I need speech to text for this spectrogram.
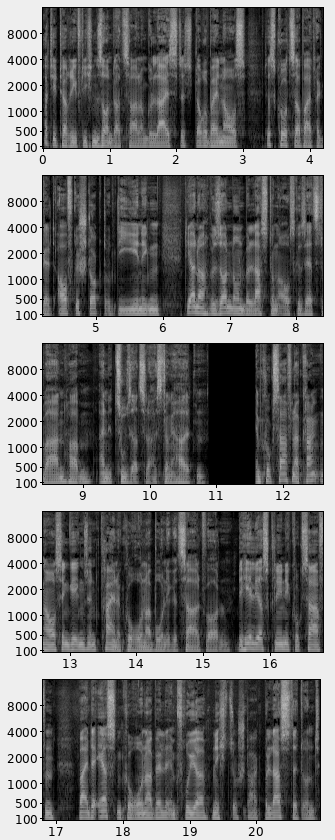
hat die tariflichen Sonderzahlungen geleistet, darüber hinaus das Kurzarbeitergeld aufgestockt und diejenigen, die einer besonderen Belastung ausgesetzt waren, haben eine Zusatzleistung erhalten. Im Cuxhavener Krankenhaus hingegen sind keine Corona-Boni gezahlt worden. Die Helios Klinik Cuxhaven war in der ersten Corona-Welle im Frühjahr nicht so stark belastet und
